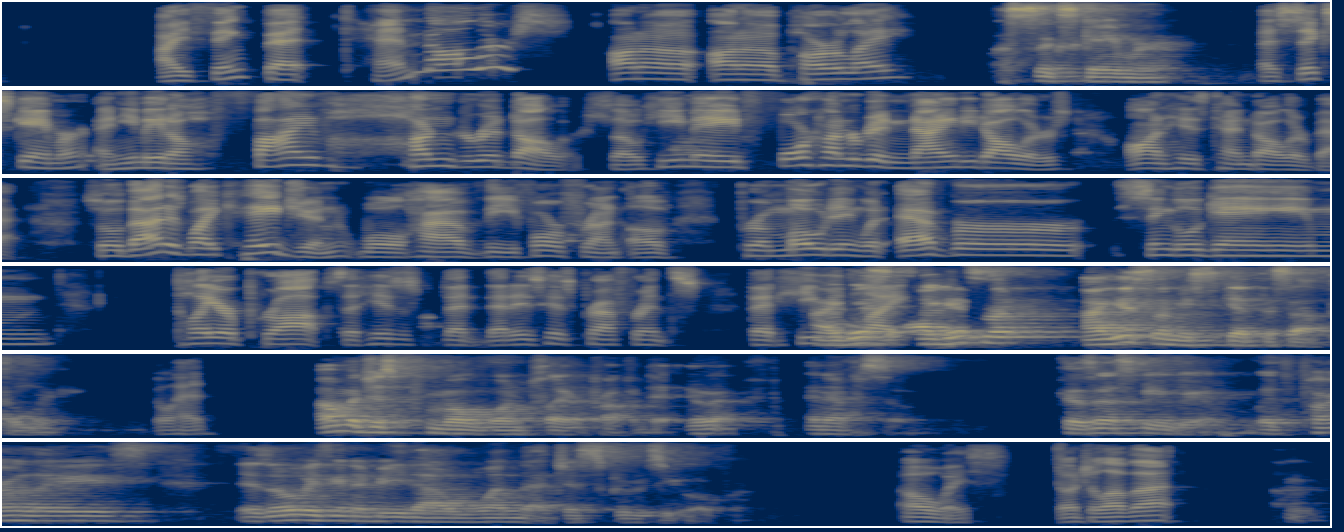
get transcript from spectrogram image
I think bet ten dollars on a on a parlay. A six gamer. A six gamer, and he made a five hundred dollars. So he made four hundred and ninety dollars on his ten dollar bet. So that is why Kajan will have the forefront of promoting whatever single game player props that his that that is his preference that he would I guess, like. I guess let I guess let me get this out the way. Go ahead. I'm gonna just promote one player prop a day, an episode. Because let's be real, with parlays, there's always gonna be that one that just screws you over. Always. Don't you love that?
